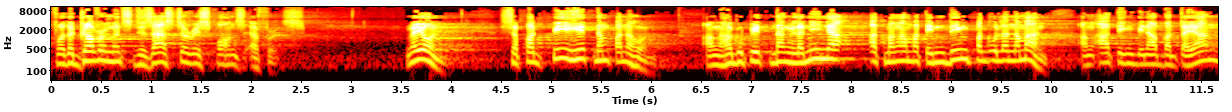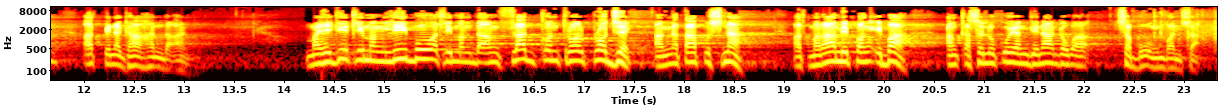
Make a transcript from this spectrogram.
for the government's disaster response efforts. Ngayon, sa pagpihit ng panahon, ang hagupit ng lanina at mga matinding pag-ulan naman ang ating binabantayan at pinaghahandaan. Mahigit limang libo at limang flood control project ang natapos na at marami pang iba ang kasalukuyang ginagawa sa buong bansa.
